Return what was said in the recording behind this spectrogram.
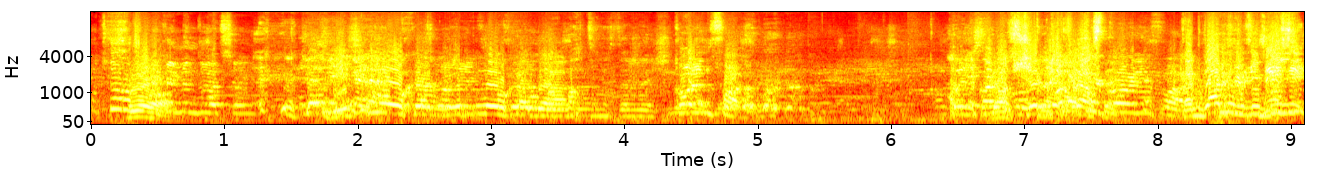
Вот хорошая рекомендация. Неплохо, неплохо, да. Колин Фаррелл. Вообще прекрасно. Когда мы влюбились,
